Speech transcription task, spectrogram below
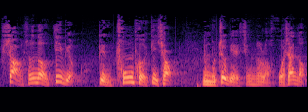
上升到地表，并冲破地壳。那么这便形成了火山岛，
